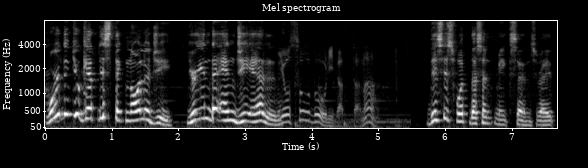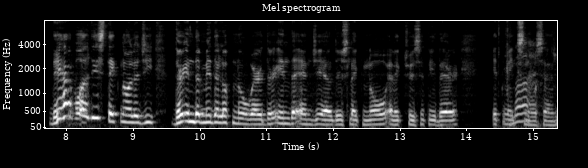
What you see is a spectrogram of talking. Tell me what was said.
Where did you get this technology? You're in the NGL. This is what doesn't make sense, right? They have all this technology. They're in the middle of nowhere. They're in the NGL. There's like no electricity there. It makes no sense.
